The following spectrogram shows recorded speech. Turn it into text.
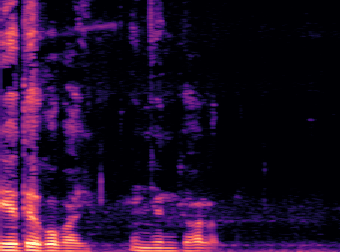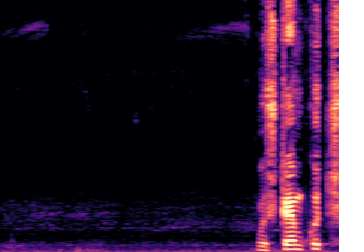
ये देखो भाई, इंजन की हालत। उस टाइम कुछ,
